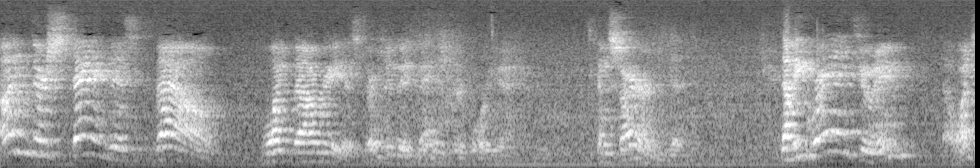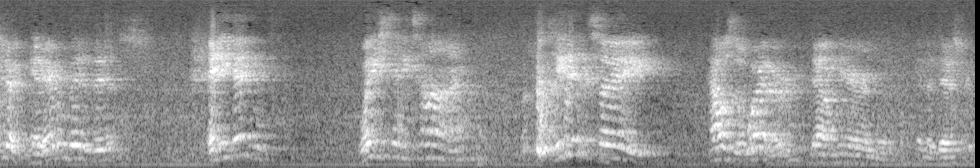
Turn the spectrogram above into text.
Understandest thou what thou readest? There's a good minister for you. He's concerned. Now he ran to him. Now I want you to get every bit of this. And he didn't waste any time. He didn't say, How's the weather down here in the, in the desert?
